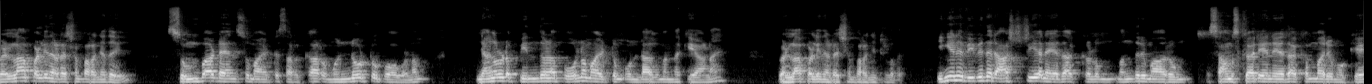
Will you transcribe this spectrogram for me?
വെള്ളാപ്പള്ളി നടേശൻ പറഞ്ഞത് സുംബ ഡാൻസുമായിട്ട് സർക്കാർ മുന്നോട്ട് പോകണം ഞങ്ങളുടെ പിന്തുണ പൂർണമായിട്ടും ഉണ്ടാകുമെന്നൊക്കെയാണ് വെള്ളാപ്പള്ളി നടേശൻ പറഞ്ഞിട്ടുള്ളത്. ഇങ്ങനെ വിവിധ രാഷ്ട്രീയ നേതാക്കളും മന്ത്രിമാരും സാംസ്കാരിക നേതാക്കന്മാരുമൊക്കെ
